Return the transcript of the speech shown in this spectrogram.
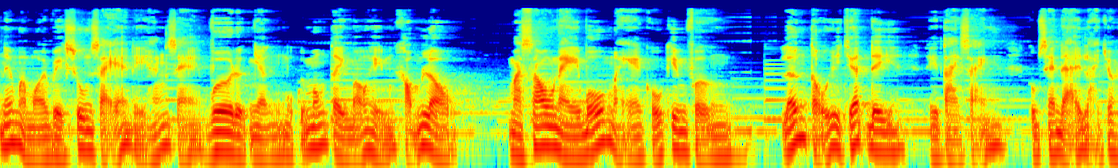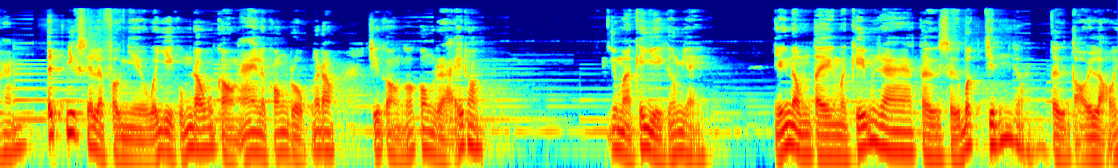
nếu mà mọi việc suôn sẻ thì hắn sẽ vừa được nhận một cái món tiền bảo hiểm khổng lồ. Mà sau này bố mẹ của Kim Phượng lớn tuổi thì chết đi, thì tài sản cũng sẽ để lại cho hắn. Ít nhất sẽ là phần nhiều, bởi vì cũng đâu còn ai là con ruột nữa đâu, chỉ còn có con rể thôi. Nhưng mà cái gì cũng vậy những đồng tiền mà kiếm ra từ sự bất chính các bạn từ tội lỗi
